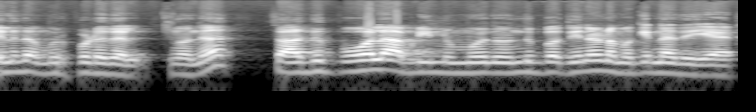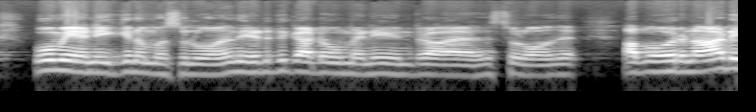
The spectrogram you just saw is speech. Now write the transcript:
எழுத முற்படுதல். ஸோ அது போல அப்படின்னும் போது வந்து பார்த்தீங்கன்னா நமக்கு என்னது ஊமை அணிக்கு நம்ம சொல்லுவோம். வந்து எடுத்துக்காட்டு ஊமை அணி என்ற சொல்லுவோம். வந்து அப்போ ஒரு நாடு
